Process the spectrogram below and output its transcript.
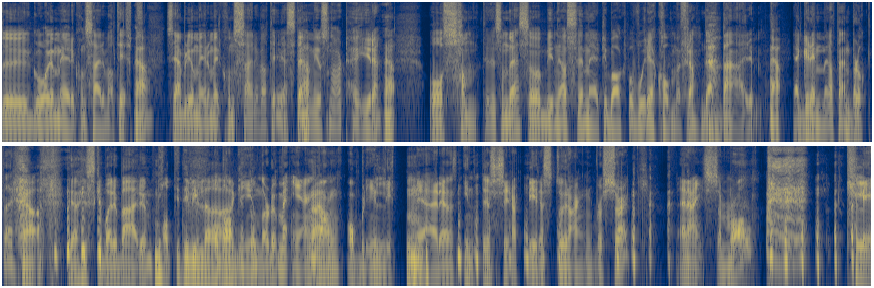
Du går jo mer konservativt. Ja. Så jeg blir jo mer og mer konservativ. Jeg stemmer jo snart Høyre. Ja. Og samtidig som det så begynner jeg å se mer tilbake på hvor jeg kommer fra. Det er Bærum. Ja. Jeg glemmer at det er en blokk der. Ja. Jeg husker bare Bærum. Og, og da begynner du med en gang å bli litt mer interessert i restaurantbesøk, reisemål, kle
